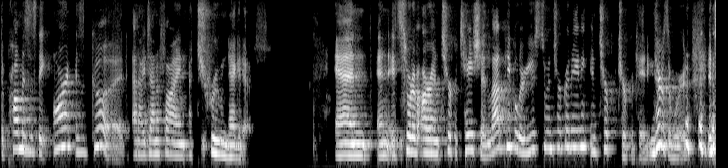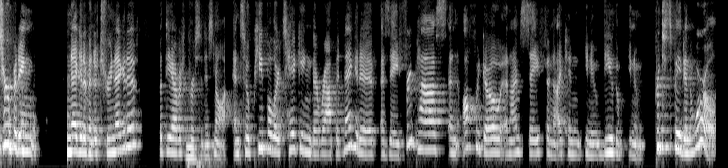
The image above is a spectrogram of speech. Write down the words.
The problem is, is they aren't as good at identifying a true negative. And and it's sort of our interpretation. Lab people are used to interpreting, interpreting. There's a word, interpreting negative into true negative but the average mm. person is not. And so people are taking their rapid negative as a free pass and off we go and I'm safe and I can, you know, view the, you know, participate in the world.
